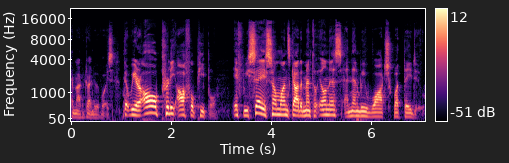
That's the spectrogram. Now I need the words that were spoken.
I'm not going to try to do a voice, that we are all pretty awful people if we say someone's got a mental illness and then we watch what they do.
